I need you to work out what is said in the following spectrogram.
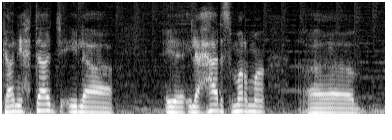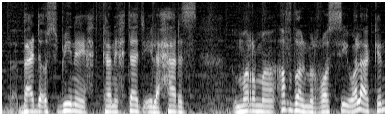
كان يحتاج إلى إلى حارس مرمى آه، بعد اسبينا كان يحتاج إلى حارس مرمى أفضل من روسي ولكن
